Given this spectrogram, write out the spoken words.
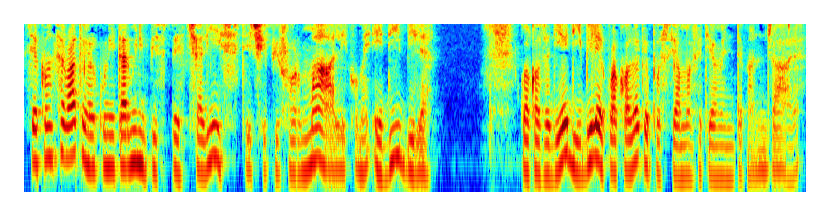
si è conservato in alcuni termini più specialistici, più formali, come edibile. Qualcosa di edibile è qualcosa che possiamo effettivamente mangiare.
